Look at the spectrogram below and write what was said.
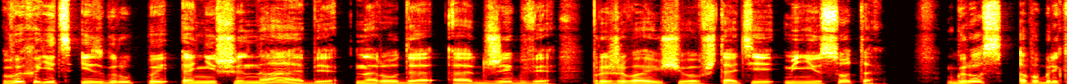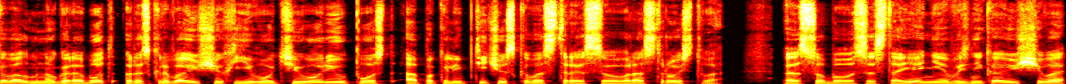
Выходец из группы Анишинааби, народа Аджибве, проживающего в штате Миннесота, Гросс опубликовал много работ, раскрывающих его теорию постапокалиптического стрессового расстройства, особого состояния, возникающего,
